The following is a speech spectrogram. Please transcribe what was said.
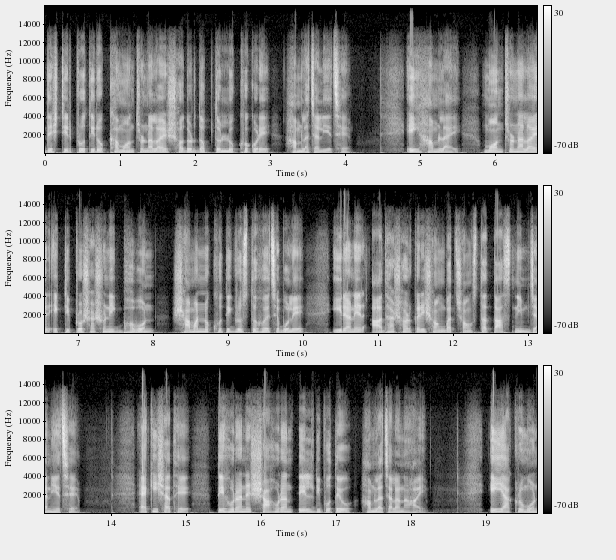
দেশটির প্রতিরক্ষা মন্ত্রণালয়ের সদর দপ্তর লক্ষ্য করে হামলা চালিয়েছে। এই হামলায় মন্ত্রণালয়ের একটি প্রশাসনিক ভবন সামান্য ক্ষতিগ্রস্ত হয়েছে বলে ইরানের আধা সরকারি সংবাদ সংস্থা তাসনিম জানিয়েছে। একই সাথে তেহরানের শাহরান তেল ডিপোতেও হামলা চালানো হয়। এই আক্রমণ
